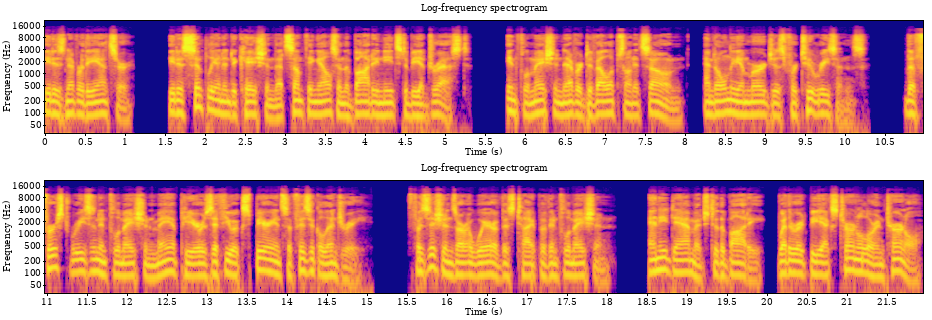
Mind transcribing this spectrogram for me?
it is never the answer. It is simply an indication that something else in the body needs to be addressed. Inflammation never develops on its own, and only emerges for two reasons. The first reason inflammation may appear is if you experience a physical injury. Physicians are aware of this type of inflammation. Any damage to the body, whether it be external or internal,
